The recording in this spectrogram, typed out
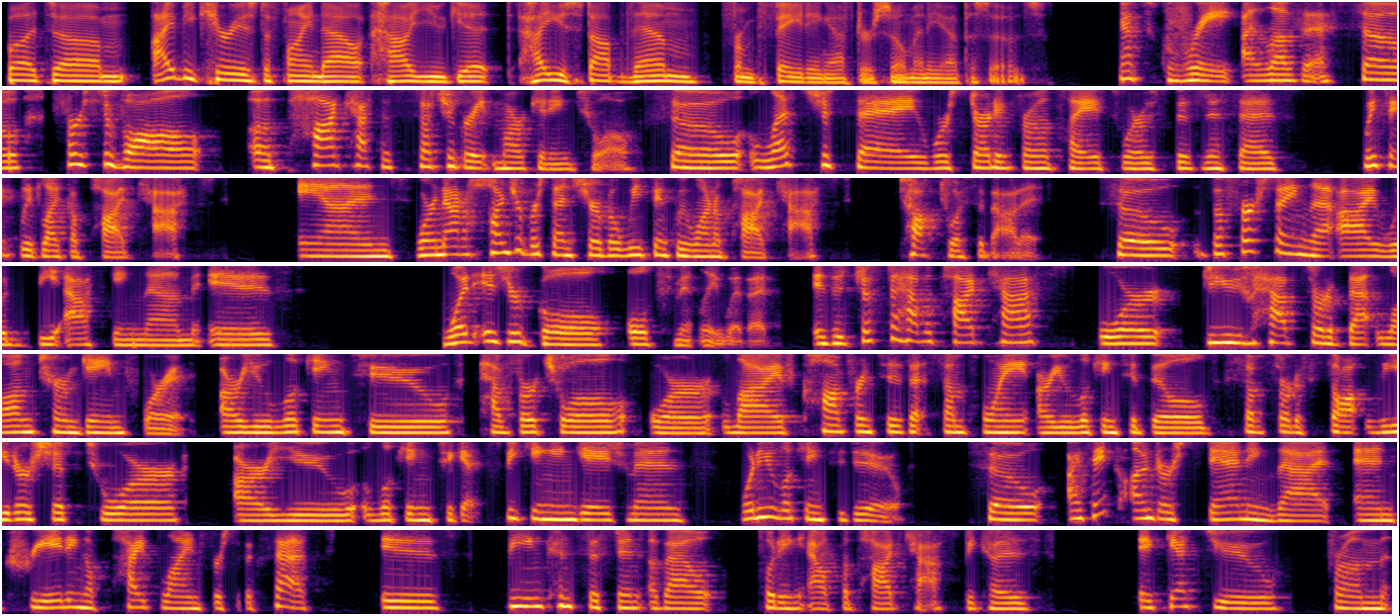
But um, I'd be curious to find out how you get how you stop them from fading after so many episodes. That's great. I love this. So, first of all, a podcast is such a great marketing tool. So, let's just say we're starting from a place where business says, we think we'd like a podcast. And we're not 100% sure, but we think we want a podcast. Talk to us about it. So, the first thing that I would be asking them is, what is your goal ultimately with it? Is it just to have a podcast or do you have sort of that long term game for it? Are you looking to have virtual or live conferences at some point? Are you looking to build some sort of thought leadership tour? Are you looking to get speaking engagements? What are you looking to do? So I think understanding that and creating a pipeline for success is being consistent about putting out the podcast because it gets you from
